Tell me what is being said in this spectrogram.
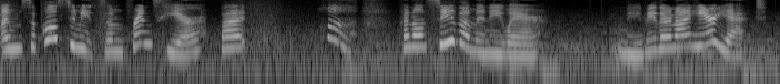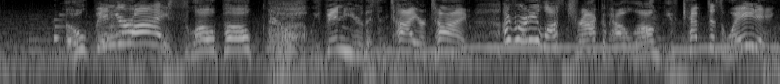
I'm supposed to meet some friends here, but. Huh, I don't see them anywhere. Maybe they're not here yet. Open your eyes, Slowpoke! Ugh, we've been here this entire time. I've already lost track of how long you've kept us waiting.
